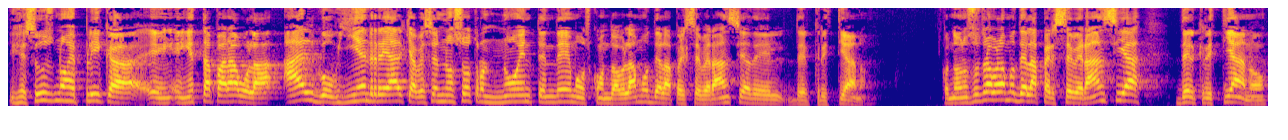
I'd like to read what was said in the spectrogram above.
y Jesús nos explica en, esta parábola algo bien real que a veces nosotros no entendemos cuando hablamos de la perseverancia del, del cristiano. Cuando nosotros hablamos de la perseverancia del cristiano,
